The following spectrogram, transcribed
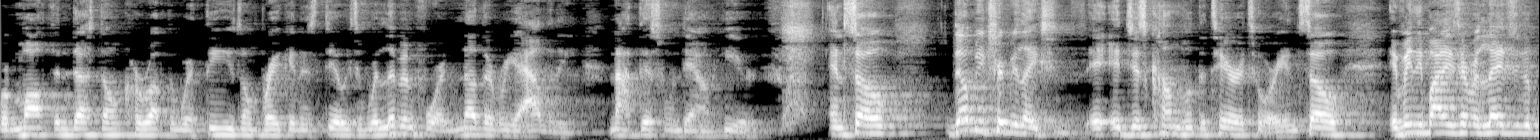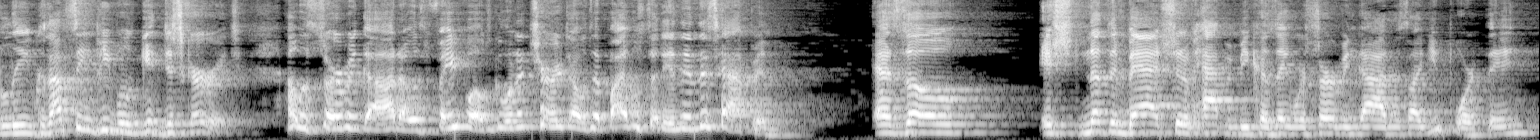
where moth and dust don't corrupt and where thieves don't break in and steal. He said, we're living for another reality, not this one down here. And so there'll be tribulations. It, it, just comes with the territory. And so if anybody's ever led you to believe, because I've seen people get discouraged. I was serving God. I was faithful. I was going to church. I was at Bible study. And then this happened as though it's nothing bad should have happened because they were serving God. And it's like, you poor thing.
